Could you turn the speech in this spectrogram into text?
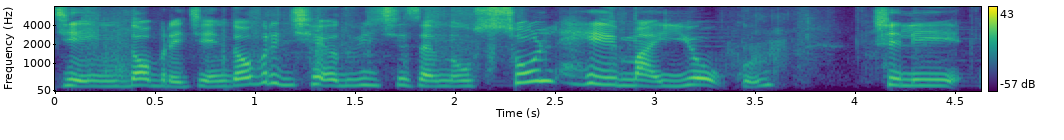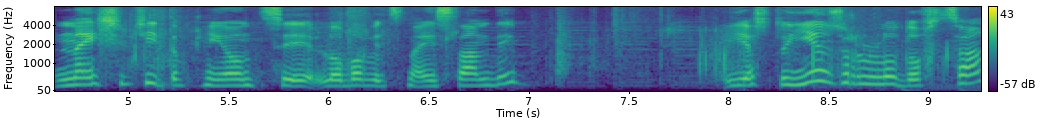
Dzień dobry, dzień dobry. Dzisiaj odwiedzicie ze mną Solheimajökull, czyli najszybciej topniejący lodowiec na Islandii. Jest to język lodowca,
